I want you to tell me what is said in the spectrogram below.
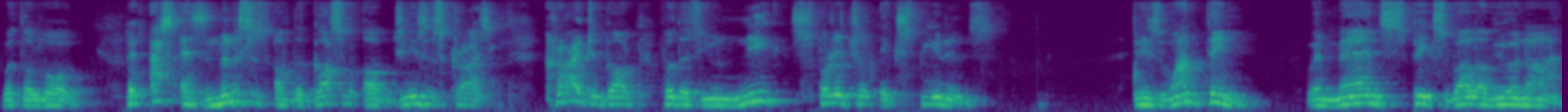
with the Lord. Let us, as ministers of the gospel of Jesus Christ, cry to God for this unique spiritual experience. It is one thing when man speaks well of you and I.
